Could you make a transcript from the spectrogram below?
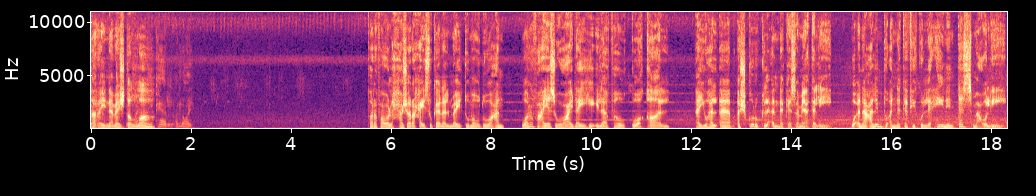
ترين مجد الله؟ فرفعوا الحجر حيث كان الميت موضوعا ورفع يسوع عينيه إلى فوق وقال أيها الآب أشكرك لأنك سمعت لي وأنا علمت أنك في كل حين تسمع لي.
